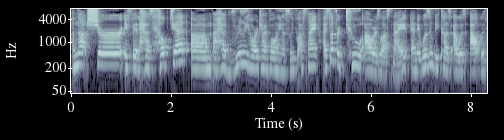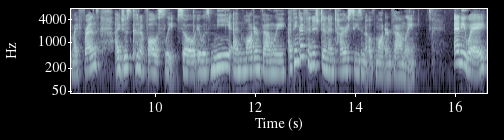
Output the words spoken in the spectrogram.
I'm not sure if it has helped yet. Um, I had really hard time falling asleep last night. I slept for two hours last night and it wasn't because I was out with my friends. I just couldn't fall asleep. So it was me and Modern Family. I think I finished an entire season of Modern Family. Anyway,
